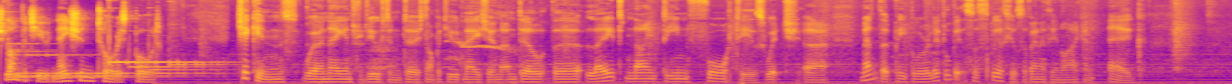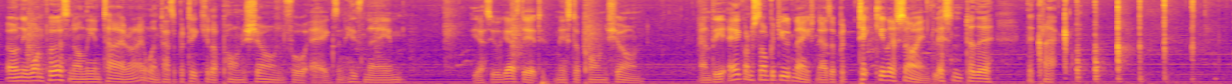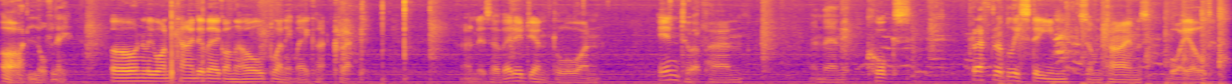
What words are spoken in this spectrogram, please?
Schlompitude Nation Tourist Board. Chickens were nay introduced into Schlompitude Nation until the late 1940s, which uh, meant that people were a little bit suspicious of anything like an egg. Only one person on the entire island has a particular penchant for eggs, and his name, yes, you guessed it, Mr. Penchant. And the egg on Schlompitude Nation has a particular sign. Listen to the, the crack. Oh, lovely. Only one kind of egg on the whole planet make that crack. And it's a very gentle one. Into a pan. And then it cooks. Preferably steamed, sometimes boiled.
